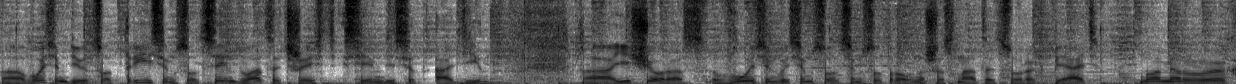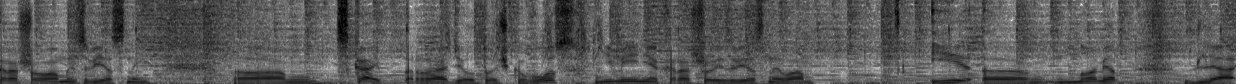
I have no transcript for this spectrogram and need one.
8 903 707 26 71. А, еще раз, 8 800 700 ровно 1645, номер э, хорошо вам известный. Skype radio.voz, не менее хорошо известный вам и э, номер для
